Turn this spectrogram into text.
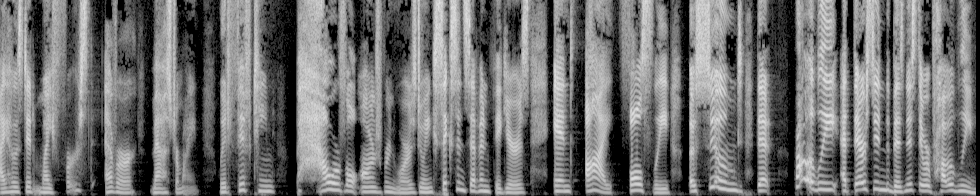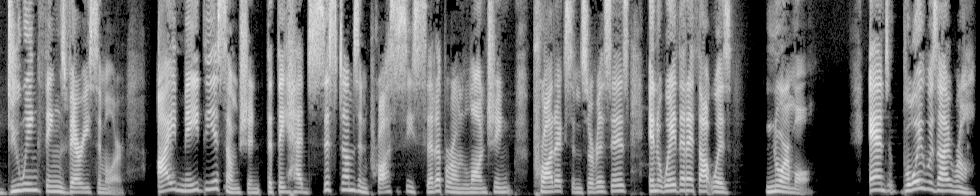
I hosted my first ever mastermind with 15 powerful entrepreneurs doing six and seven figures. And I falsely assumed that probably at their state in the business, they were probably doing things very similar. I made the assumption that they had systems and processes set up around launching products and services in a way that I thought was normal. And boy, was I wrong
